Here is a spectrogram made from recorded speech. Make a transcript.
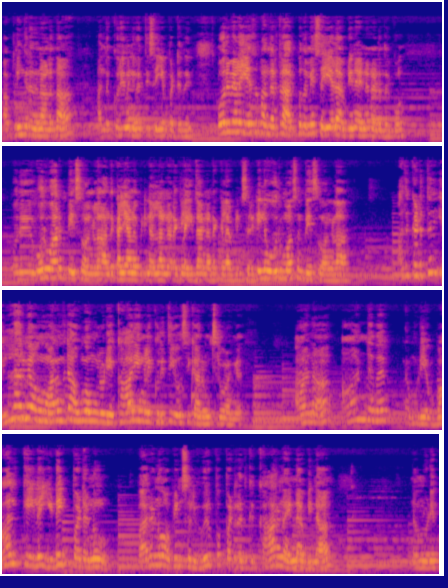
அப்படிங்கறதுனாலதான் அந்த குறைவு நிவர்த்தி செய்யப்பட்டது. ஒருவேளை இயேசு அந்த இடத்துல அற்புதமே செய்யல அப்படின்னா என்ன நடந்திருக்கும்? ஒரு ஒரு வாரம் பேசுவாங்களா? அந்த கல்யாணம் இப்படி நல்லா நடக்கல இதா நடக்கல அப்படின்னு சொல்லிட்டு இல்ல ஒரு மாசம் பேசுவாங்களா? அதுக்கடுத்து எல்லாருமே அவங்க மறந்துட்டு அவங்க அவங்களுடைய காரியங்களை குறித்து யோசிக்க ஆரம்பிச்சிருவாங்க. ஆனா ஆண்டவர் நம்முடைய வாழ்க்கையில இடைப்படணும் வரணும் அப்படின்னு சொல்லி விருப்பப்படுறதுக்கு காரணம் என்ன அப்படின்னா நம்மளுடைய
